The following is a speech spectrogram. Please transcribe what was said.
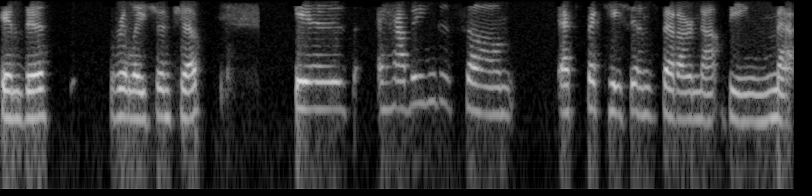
in this relationship is having some expectations that are not being met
